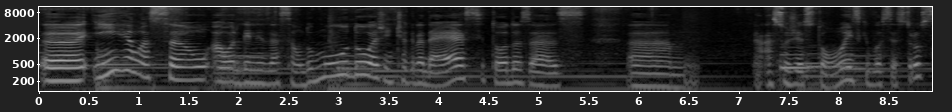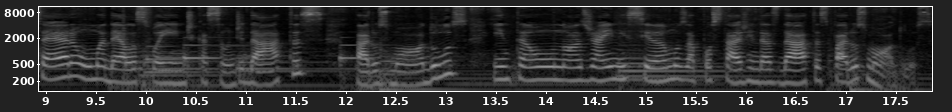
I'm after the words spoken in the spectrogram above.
Uh, em relação à organização do Moodle, a gente agradece todas as uh, as sugestões que vocês trouxeram. Uma delas foi a indicação de datas para os módulos, então nós já iniciamos a postagem das datas para os módulos.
